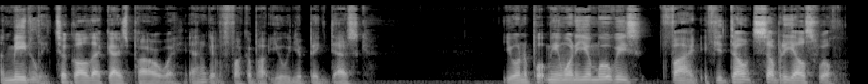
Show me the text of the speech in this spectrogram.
Immediately took all that guy's power away. I don't give a fuck about you and your big desk. You want to put me in one of your movies? Fine. If you don't, somebody else will.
